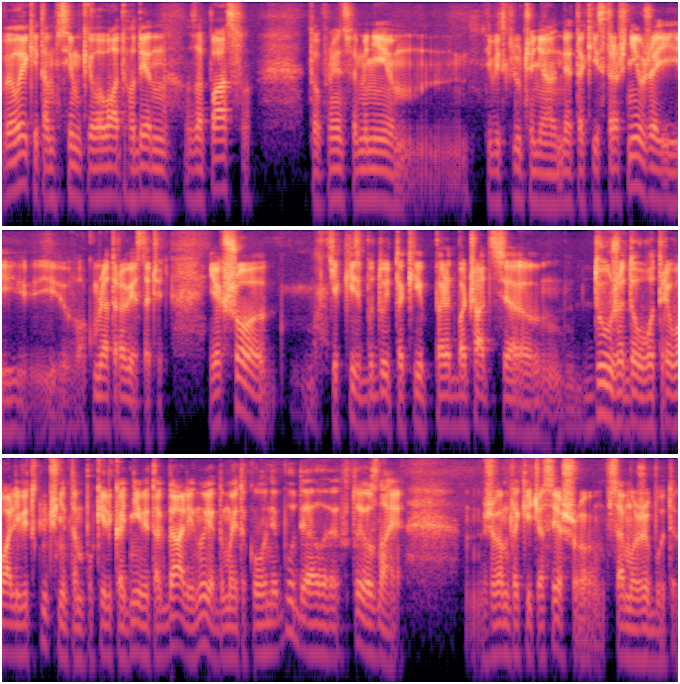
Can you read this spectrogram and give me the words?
великий, там 7 кВт годин запасу. То, в принципі, мені відключення не такі страшні вже, і, і акумулятора вистачить. Якщо якісь будуть такі передбачатися дуже довготривалі відключення, там по кілька днів і так далі, ну я думаю, такого не буде, але хто його знає. Живемо такі часи, що все може бути.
